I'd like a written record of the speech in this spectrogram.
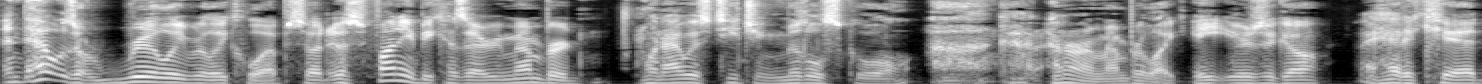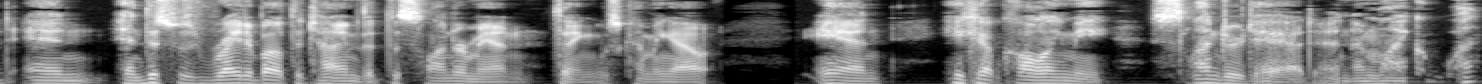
And that was a really, really cool episode. It was funny because I remembered when I was teaching middle school, uh, God, I don't remember, like eight years ago, I had a kid and, and this was right about the time that the Slender Man thing was coming out. And he kept calling me Slender Dad. And I'm like, what?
